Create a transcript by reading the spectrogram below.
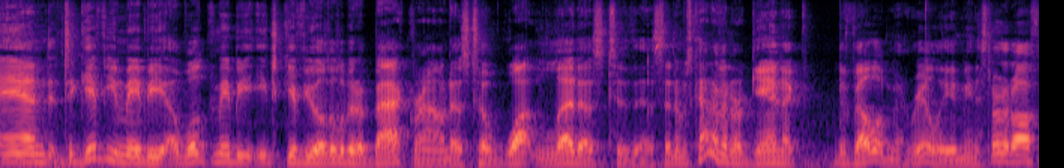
And to give you maybe, uh, we'll maybe each give you a little bit of background as to what led us to this, and it was kind of an organic development, really. I mean, it started off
